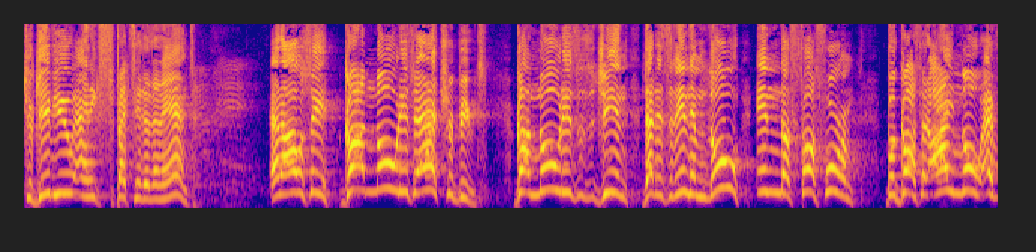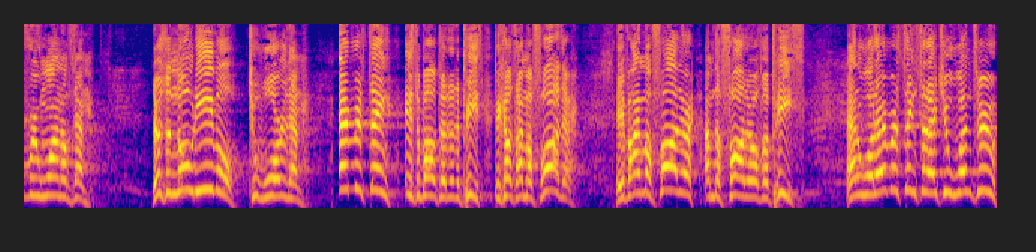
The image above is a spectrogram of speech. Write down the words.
To give you an expected and an end. And I will say, God knows his attributes. God knows his gene that is in him, though in the thought form. But God said, I know every one of them. There's no evil toward them. Everything is about the, the peace because I'm a father. If I'm a father, I'm the father of a peace. And whatever things that you went through,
